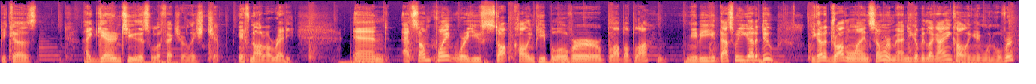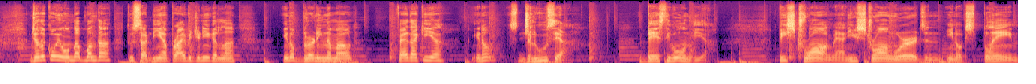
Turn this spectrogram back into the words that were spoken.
because I guarantee you this will affect your relationship if not already. And at some point where you stop calling people over or blah blah blah, maybe that's what you got to do. You got to draw the line somewhere, man. You got to be like, I ain't calling anyone over. ਜਦੋਂ ਕੋਈ ਆਉਂਦਾ ਬੰਦਾ ਤੂੰ ਸਾਡੀਆਂ ਪ੍ਰਾਈਵੇਟ ਜਿਹੜੀਆਂ ਗੱਲਾਂ you know blurting them out ਫਾਇਦਾ ਕੀ ਆ you know ਜਲੂਸ ਆ ਬੇਇੱਜ਼ਤੀ ਬਹੁਤ ਹੁੰਦੀ ਆ be strong man use strong words and you know explain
